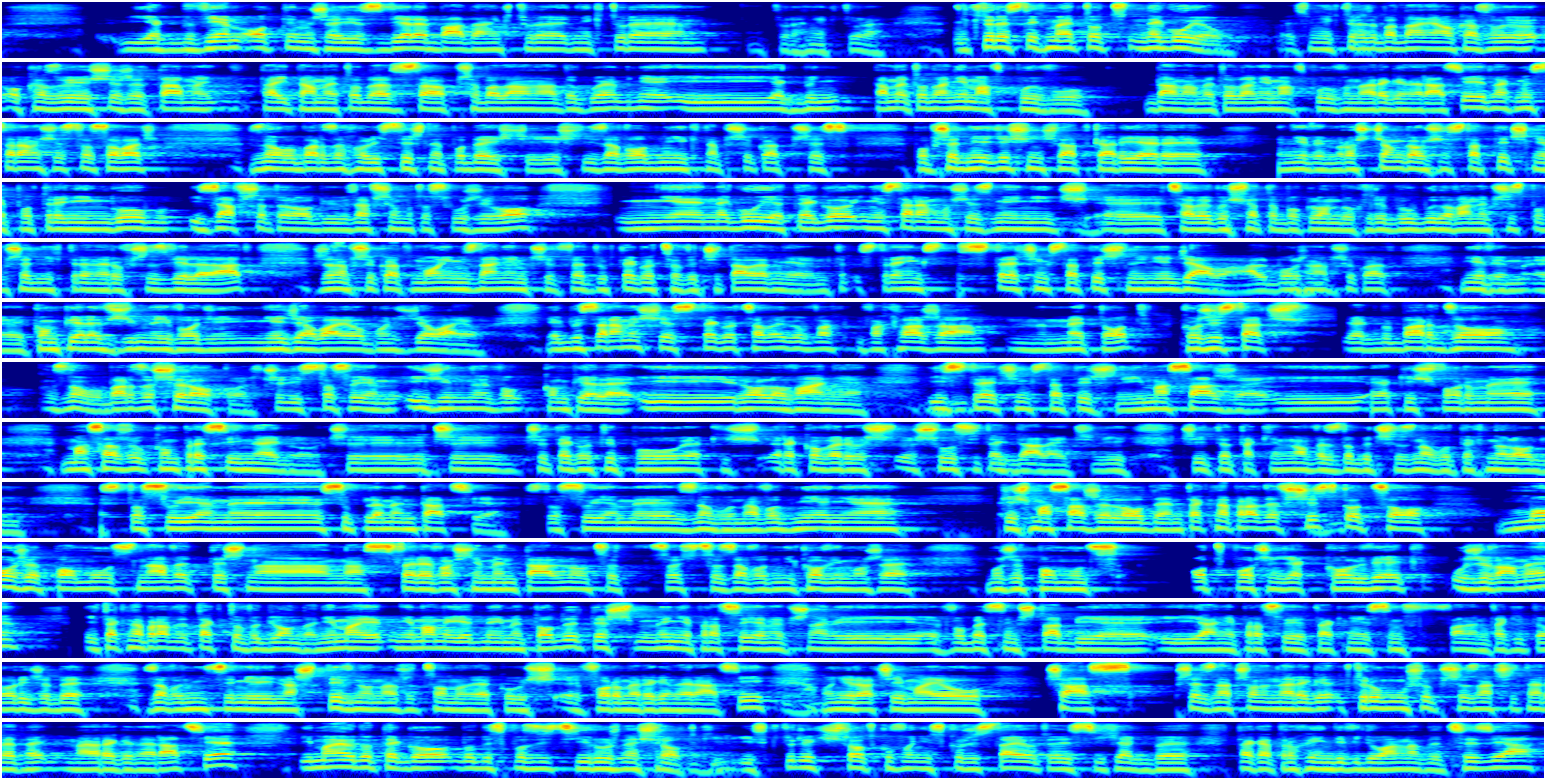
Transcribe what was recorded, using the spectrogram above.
jakby wiem o tym, że jest wiele badań, które niektóre, niektóre, niektóre, niektóre z tych metod negują. Powiedzmy, niektóre badania okazują, okazuje się, że ta, ta i ta metoda została przebadana dogłębnie i jakby ta metoda nie ma wpływu dana metoda nie ma wpływu na regenerację, jednak my staramy się stosować znowu bardzo holistyczne podejście. Jeśli zawodnik na przykład przez poprzednie 10 lat kariery, nie wiem, rozciągał się statycznie po treningu i zawsze to robił, zawsze mu to służyło, nie neguje tego i nie stara mu się zmienić e, całego światopoglądu, który był budowany przez poprzednich trenerów przez wiele lat, że na przykład moim zdaniem, czy według tego, co wyczytałem, nie wiem, tr- trening, stretching statyczny nie działa, albo że na przykład, nie wiem, e, kąpiele w zimnej wodzie nie działają bądź działają. Jakby staramy się z tego całego wach- wachlarza mm, metod korzystać jakby bardzo Znowu, bardzo szeroko, czyli stosujemy i zimne kąpiele, i rolowanie, i stretching statyczny, i masaże, i jakieś formy masażu kompresyjnego, czy, czy, czy tego typu jakiś recovery sh- shoes i tak dalej, czyli, czyli te takie nowe zdobycze znowu technologii. Stosujemy suplementację, stosujemy znowu nawodnienie, jakieś masaże lodem, tak naprawdę wszystko, co może pomóc, nawet też na, na sferę właśnie mentalną, co, coś, co zawodnikowi może, może pomóc odpocząć jakkolwiek, używamy i tak naprawdę tak to wygląda. Nie, ma, nie mamy jednej metody, też my nie pracujemy, przynajmniej w obecnym sztabie i ja nie pracuję tak, nie jestem fanem takiej teorii, żeby zawodnicy mieli na sztywno narzuconą jakąś e, formę regeneracji. Oni raczej mają czas przeznaczony, na który muszą przeznaczyć na, re- na regenerację i mają do tego do dyspozycji różne środki. I z których środków oni skorzystają, to jest ich jakby taka trochę indywidualna decyzja.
